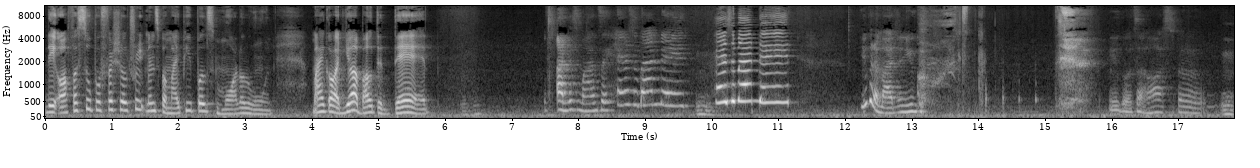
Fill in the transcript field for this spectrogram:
They offer superficial treatments for my people's mortal wound. My God, you're about to dead. And this man say, here's a band-aid. Mm. Here's a band-aid. You can imagine you go you go to hospital Mm.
